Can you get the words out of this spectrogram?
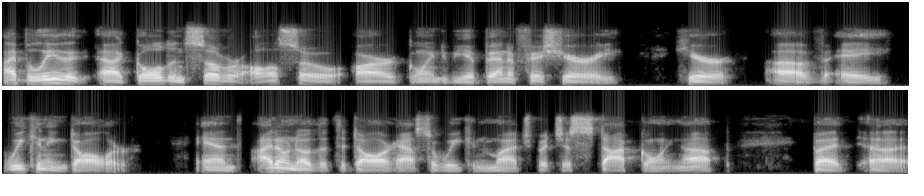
I believe that uh, gold and silver also are going to be a beneficiary here of a weakening dollar. And I don't know that the dollar has to weaken much, but just stop going up. But uh,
